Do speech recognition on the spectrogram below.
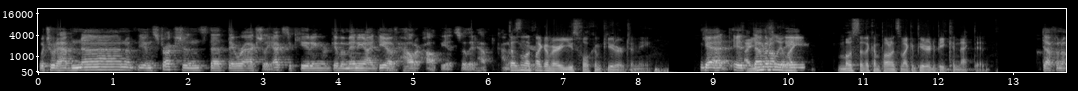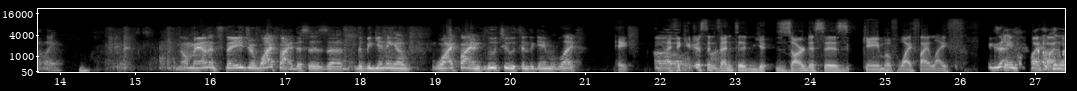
which would have none of the instructions that they were actually executing or give them any idea of how to copy it. So they'd have to kind of. Doesn't look like a very useful computer to me. Yeah, it definitely. like most of the components of my computer to be connected. Definitely. No, man, it's the age of Wi-Fi. This is uh, the beginning of Wi-Fi and Bluetooth in the game of life. Hey, I think you just oh. invented Zardus's game of Wi-Fi life. Exactly. Wi-Fi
